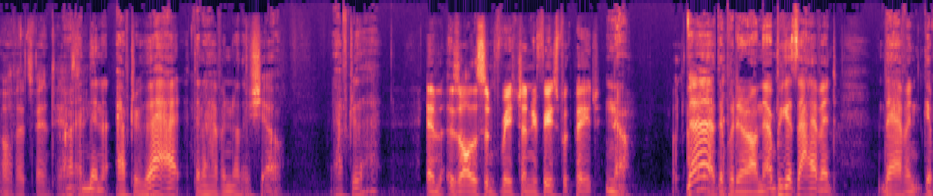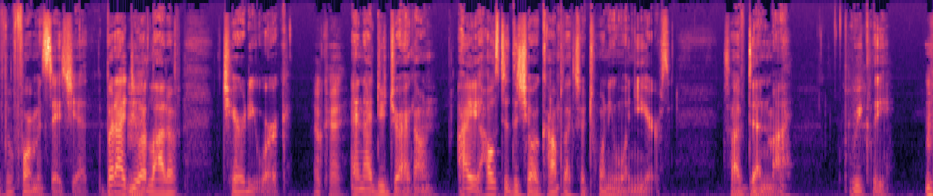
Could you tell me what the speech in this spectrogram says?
Oh, that's Uh, fantastic. and then after that, then I have another show. After that, And is all this information on your Facebook page? no, I have to put it on there because I haven't. They haven't given performance dates yet. But I do mm. a lot of charity work, Okay. and I do drag on. I hosted the show at Complex for 21 years, so I've done my weekly.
